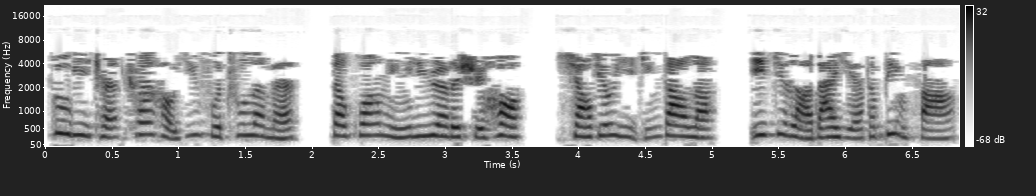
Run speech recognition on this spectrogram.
陆亦辰穿好衣服出了门，到光明医院的时候，小九已经到了。一进老大爷的病房，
